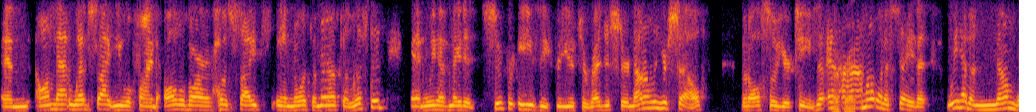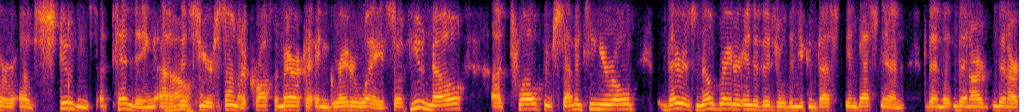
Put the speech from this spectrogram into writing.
and on that website, you will find all of our host sites in North America listed. And we have made it super easy for you to register not only yourself, but also your teams. And okay. I, I might want to say that we have a number of students attending uh, oh. this year's summit across America in greater ways. So if you know a 12 through 17 year old, there is no greater individual than you can invest, invest in than than our than our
